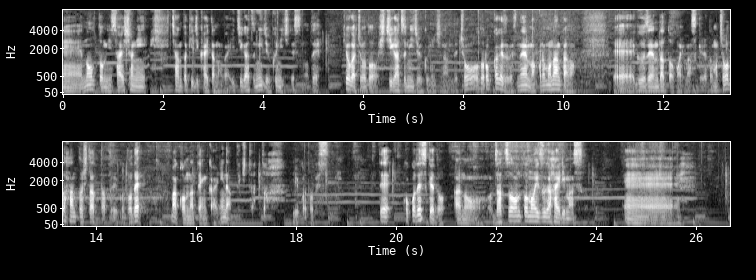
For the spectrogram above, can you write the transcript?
えー、ノートに最初に ちゃんと記事書いたのが1月29日ですので、今日がちょうど7月29日なんで、ちょうど6ヶ月ですね。まあこれもなんかの、えー、偶然だと思いますけれども、ちょうど半年経ったということで、まあこんな展開になってきたということです。で、ここですけど、あの、雑音とノイズが入ります。えー、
